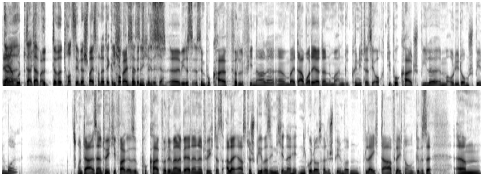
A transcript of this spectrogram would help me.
da, Naja, gut, da, da, wird, da wird trotzdem der Schweiß von der Decke Ich tropfen, weiß da jetzt nicht, ist, äh, wie das ist im Pokalviertelfinale, ähm, weil da wurde ja dann immer angekündigt, dass sie auch die Pokalspiele im Audidom spielen wollen. Und da ist natürlich die Frage, also Pokalviertelfinale wäre dann natürlich das allererste Spiel, was sie nicht in der Nikolaushalle spielen würden. Vielleicht da, vielleicht noch eine gewisse ähm,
